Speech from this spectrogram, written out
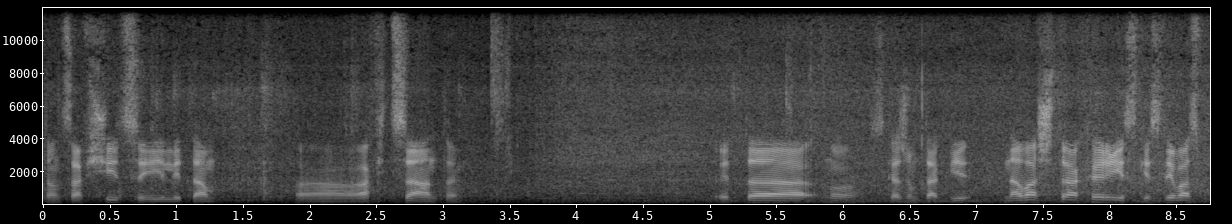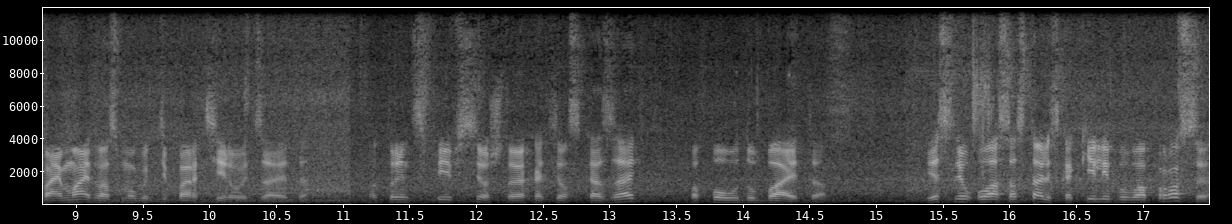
танцовщицей или там э, официантом. Это, ну, скажем так, на ваш страх и риск. Если вас поймают, вас могут депортировать за это. Вот, в принципе, и все, что я хотел сказать по поводу байта. Если у вас остались какие-либо вопросы,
